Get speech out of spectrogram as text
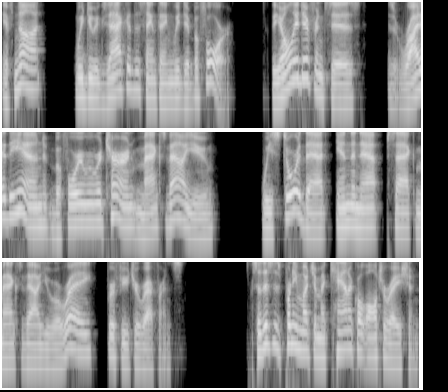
If not, we do exactly the same thing we did before. The only difference is, is right at the end, before we return max value, we stored that in the knapsack max value array for future reference. So this is pretty much a mechanical alteration.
